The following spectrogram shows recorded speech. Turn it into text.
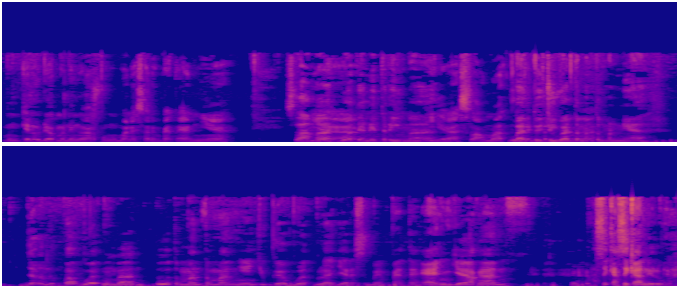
mungkin udah mendengar pengumuman SNMPTN-nya selamat Yang- buat yang diterima. Iya selamat buat bantu juga teman-temannya. Jangan lupa buat membantu teman-temannya juga buat belajar SBMPTN jangan. Asik-asikan di rumah.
